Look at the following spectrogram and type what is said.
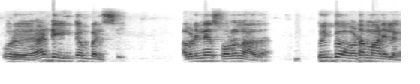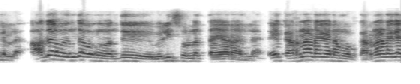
ஒரு ஆன்டி இன்கம்பன்சி அப்படின்னே சொல்லலாம் அதை. குறிப்பா வட மாநிலங்கள்ல. அதை வந்து அவங்க வந்து வெளி சொல்ல தயாரா இல்ல. ஏ கர்நாடகா நம்ம கர்நாடகா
